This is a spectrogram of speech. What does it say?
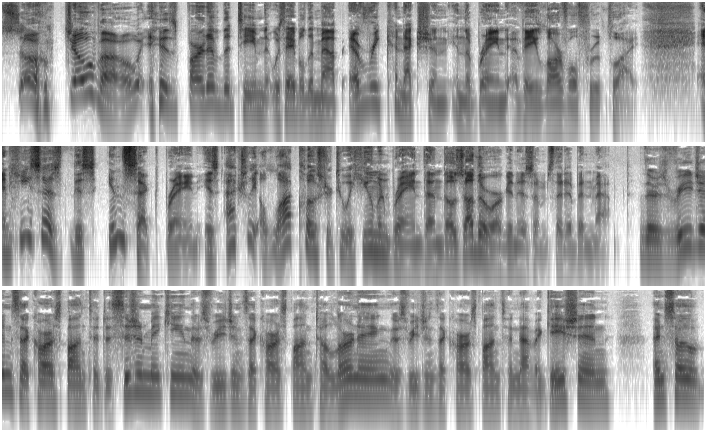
So, Jovo is part of the team that was able to map every connection in the brain of a larval fruit fly. And he says this insect brain is actually a lot closer to a human brain than those other organisms that have been mapped. There's regions that correspond to decision making, there's regions that correspond to learning, there's regions that correspond to navigation. And so,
